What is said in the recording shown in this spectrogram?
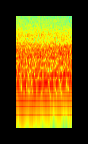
Música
